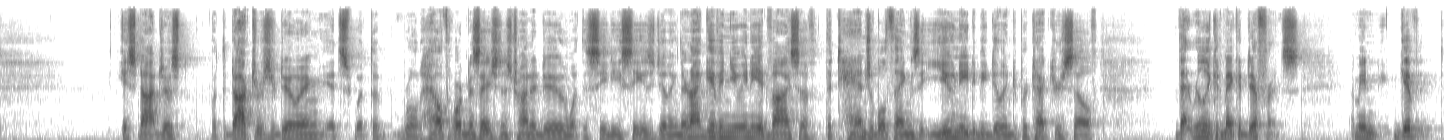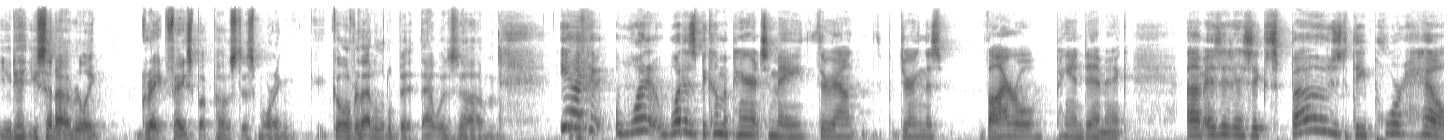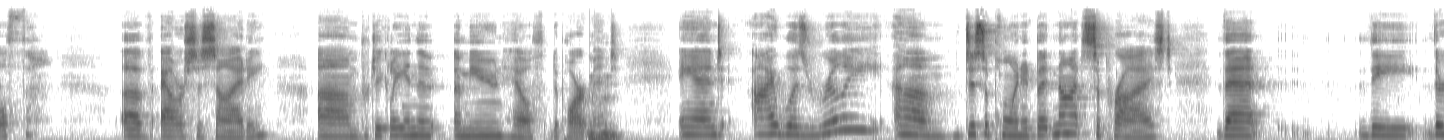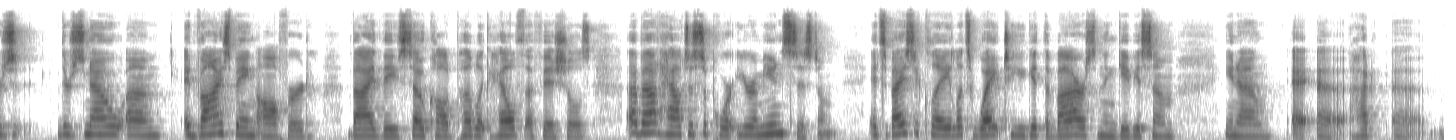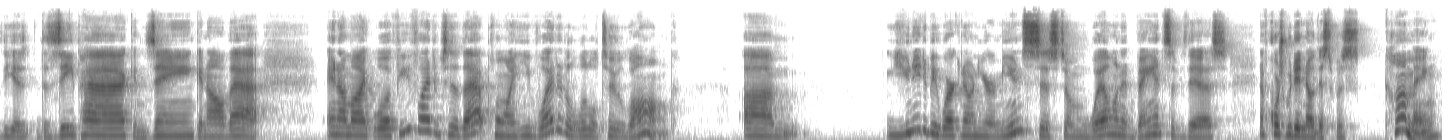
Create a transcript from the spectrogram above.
it's not just what the doctors are doing; it's what the World Health Organization is trying to do, and what the CDC is doing. They're not giving you any advice of the tangible things that you need to be doing to protect yourself that really could make a difference. I mean, give you you sent a really great Facebook post this morning. Go over that a little bit. That was um, Yeah, what what has become apparent to me throughout during this viral pandemic um, is it has exposed the poor health of our society, um, particularly in the immune health department, and I was really um, disappointed, but not surprised that the there's there's no um, advice being offered by the so-called public health officials about how to support your immune system. It's basically let's wait till you get the virus and then give you some, you know, uh, uh, uh, the the Z pack and zinc and all that. And I'm like, well, if you've waited to that point, you've waited a little too long you need to be working on your immune system well in advance of this. And of course, we didn't know this was coming.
